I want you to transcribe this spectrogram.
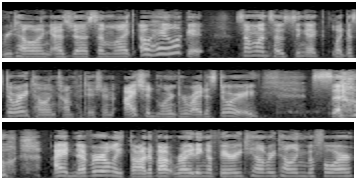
retelling as just I'm like, oh hey, look it, someone's hosting a like a storytelling competition. I should learn to write a story. So I had never really thought about writing a fairy tale retelling before,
